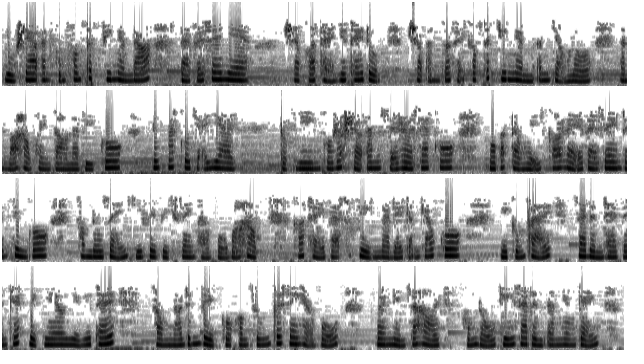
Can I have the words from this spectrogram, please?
dù sao anh cũng không thích chuyên ngành đó, lại phải xa nhà. Sao có thể như thế được? Sao anh có thể không thích chuyên ngành mà anh chọn lựa? Anh bỏ học hoàn toàn là vì cô. Nước mắt cô chảy dài. Đột nhiên cô rất sợ anh sẽ rời xa cô. Cô bắt đầu nghĩ có lẽ và Giang đến tìm cô, không đơn giản chỉ vì việc Giang Phạm Vũ bỏ học. Có thể và xuất hiện là để cảnh cáo cô. Nghĩ cũng phải, gia đình hai bên khác biệt nhau nhiều như thế. Không nói đến việc cô không xuống với Giang Hạ Vũ, quan niệm xã hội cũng đủ khiến gia đình anh ngăn cản,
